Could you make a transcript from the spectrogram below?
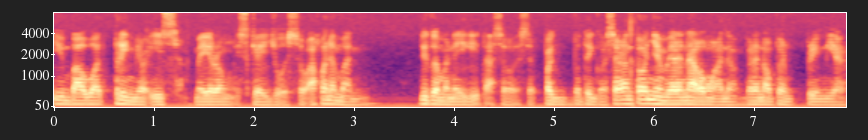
yung bawat premiere is mayroong schedule. So, ako naman hindi ko naman nakikita. So, sa pagbuting ko, Sir Antonio, meron na akong ano, meron na akong premiere.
